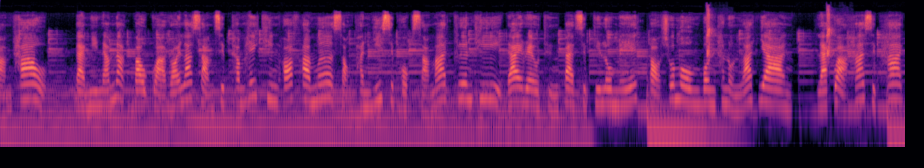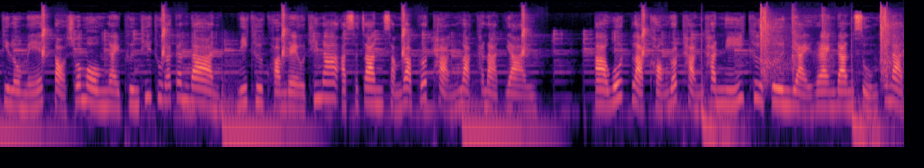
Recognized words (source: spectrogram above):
3 เท่า แต่มีน้ำหนักเบากว่าร้อยละ 30 ทำให้ King of Armor 2026 สามารถเคลื่อนที่ได้เร็วถึง 80 กิโลเมตรต่อชั่วโมงบนถนนลาดยาง และกว่า 55 กิโลเมตรต่อชั่วโมงในพื้นที่ทุรกันดารนี่คือความเร็วที่น่าอัศจรรย์สำหรับรถถังหลักขนาดใหญ่ อาวุธหลักของรถถังคันนี้คือปืนใหญ่แรงดันสูงขนาด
